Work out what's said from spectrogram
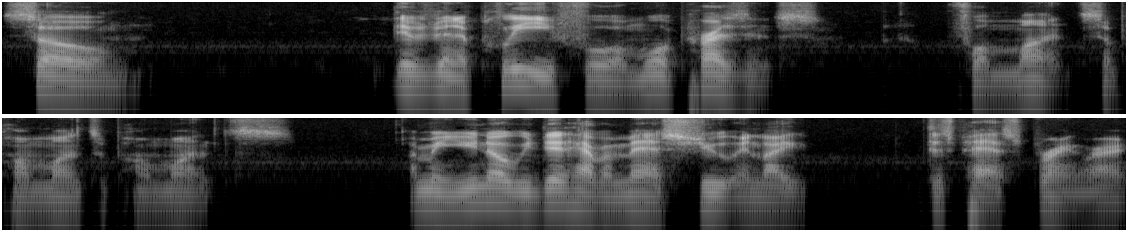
So there's been a plea for more presence for months upon months upon months. I mean, you know, we did have a mass shooting like this past spring, right?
